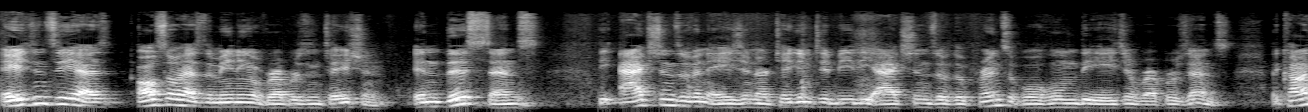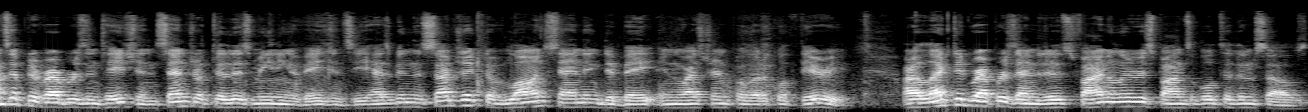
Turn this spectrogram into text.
Agency has also has the meaning of representation. In this sense, the actions of an agent are taken to be the actions of the principal whom the agent represents. The concept of representation, central to this meaning of agency, has been the subject of long standing debate in Western political theory. Are elected representatives finally responsible to themselves,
